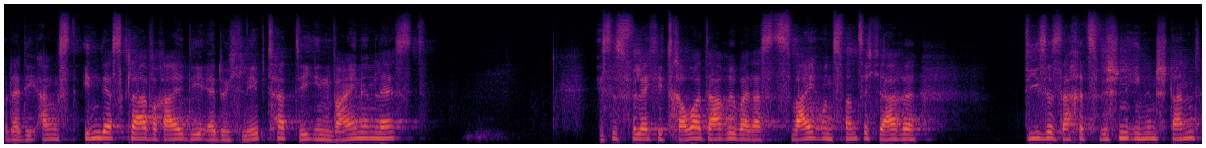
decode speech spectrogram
oder die Angst in der Sklaverei, die er durchlebt hat, die ihn weinen lässt? Ist es vielleicht die Trauer darüber, dass 22 Jahre diese Sache zwischen ihnen stand?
